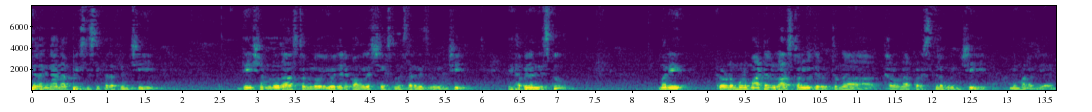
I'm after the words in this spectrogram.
తెలంగాణ పిసిసి తరఫు నుంచి దేశంలో రాష్ట్రంలో యువజన కాంగ్రెస్ చేస్తున్న సర్వీస్ గురించి నేను అభినందిస్తూ మరి రెండు మూడు మాటలు రాష్ట్రంలో జరుగుతున్న కరోనా పరిస్థితుల గురించి నేను మనం చేయాలి.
